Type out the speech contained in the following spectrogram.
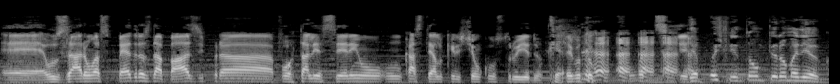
é, usaram as pedras da base pra fortalecerem um, um castelo que eles tinham construído. Depois pintou um piromaníaco.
